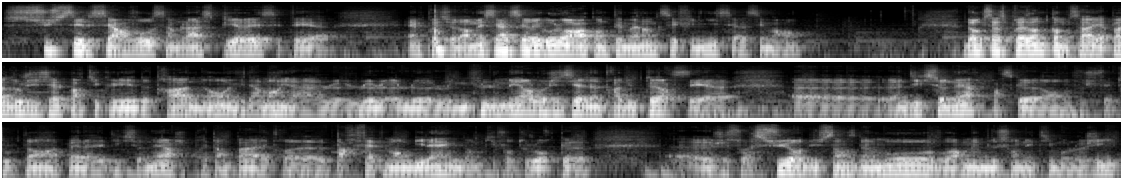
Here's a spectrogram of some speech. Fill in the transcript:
sucé le cerveau, ça me l'a aspiré. C'était, impressionnant. Mais c'est assez rigolo à raconter maintenant que c'est fini, c'est assez marrant. Donc ça se présente comme ça, il n'y a pas de logiciel particulier de trad, non, évidemment, y a le, meilleur logiciel d'un traducteur, c'est euh, euh, un dictionnaire, parce que je fais tout le temps appel à des dictionnaires, je prétends pas être euh, parfaitement bilingue, donc il faut toujours que je sois sûr du sens d'un mot, voire même de son étymologie.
